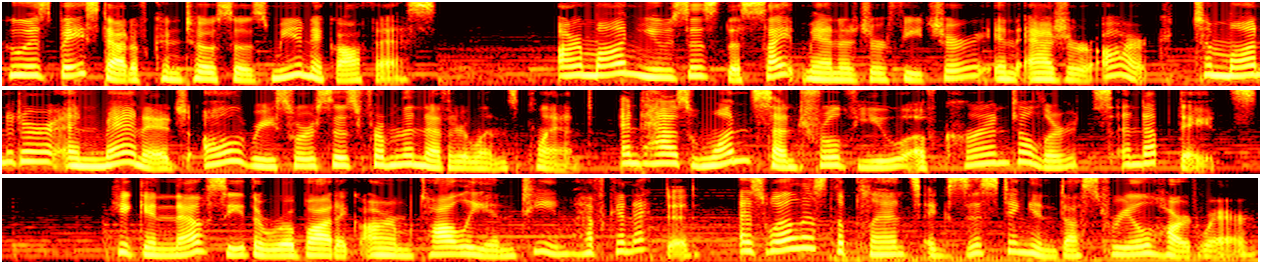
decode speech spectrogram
who is based out of Contoso's Munich office. Arman uses the Site Manager feature in Azure Arc to monitor and manage all resources from the Netherlands plant and has one central view of current alerts and updates. He can now see the robotic arm Tali and team have connected, as well as the plant's existing industrial hardware.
